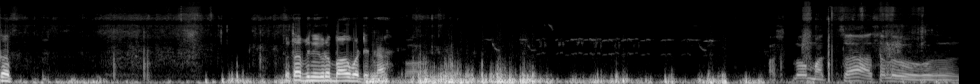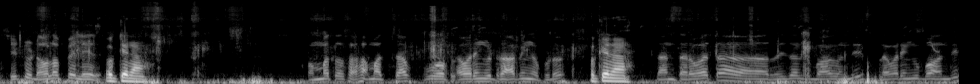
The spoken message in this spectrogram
ఒక తుతాపిని కూడా బాగా పట్టిందా ఫస్ట్లో మచ్చ అసలు చెట్టు డెవలప్ లేదు. ఓకేనా కొమ్మతో సహా మచ్చ ఫ్లవరింగ్ డ్రాపింగ్ అప్పుడు. ఓకేనా దాని తర్వాత రిజల్ట్ బాగుంది ఫ్లవరింగ్ బాగుంది.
